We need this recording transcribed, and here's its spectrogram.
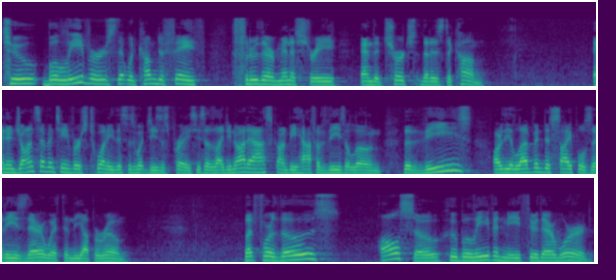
to believers that would come to faith through their ministry and the church that is to come. And in John 17, verse 20, this is what Jesus prays. He says, I do not ask on behalf of these alone, that these are the 11 disciples that he is there with in the upper room, but for those also who believe in me through their word.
